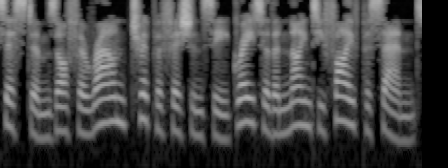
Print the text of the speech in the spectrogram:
systems offer round-trip efficiency greater than 95%,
